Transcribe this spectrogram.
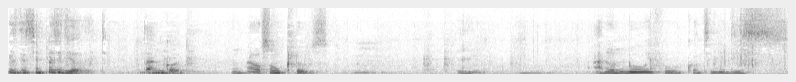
is the simplicity of it. Thank God. Hmm, I'll soon close. Eh? I don't know if we'll continue this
